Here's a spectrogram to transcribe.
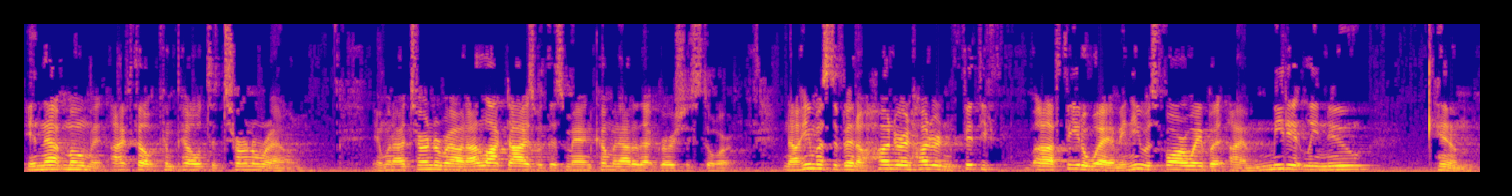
In that moment, I felt compelled to turn around and when I turned around, I locked eyes with this man coming out of that grocery store. Now, he must have been 100, 150 uh, feet away. I mean, he was far away, but I immediately knew him.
